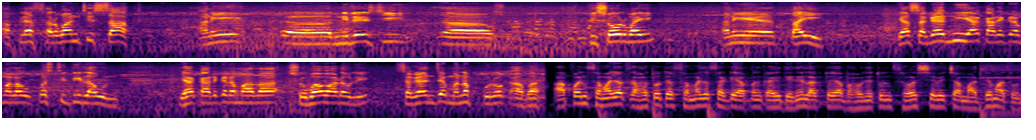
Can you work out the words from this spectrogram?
आपल्या सर्वांची साथ आणि निलेशजी किशोरबाई आणि ताई या सगळ्यांनी या कार्यक्रमाला उपस्थिती लावून या कार्यक्रमाला शोभा वाढवली. सगळ्यांचे मनपूर्वक आभार. आपण समाजात राहतो त्या समाजासाठी आपण काही देणे लागतो. या भावनेतून सहजसेवेच्या माध्यमातून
